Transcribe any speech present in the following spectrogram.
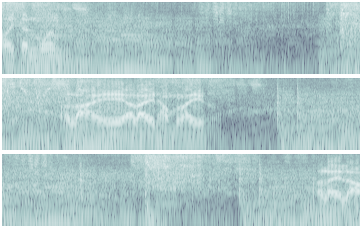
โอ้ยจนมุมอะไรอะไรทำอะไร อะไรเรา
